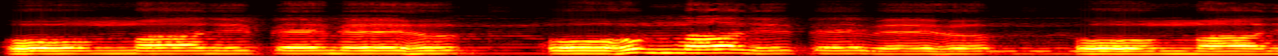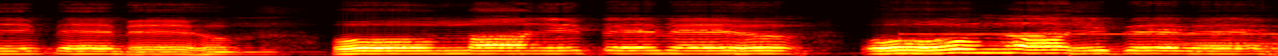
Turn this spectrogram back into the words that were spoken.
옴 마니 빼매흠 옴 마니 빼매흠 옴 마니 빼매흠 옴 마니 빼매흠 옴 마니 빼매흠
